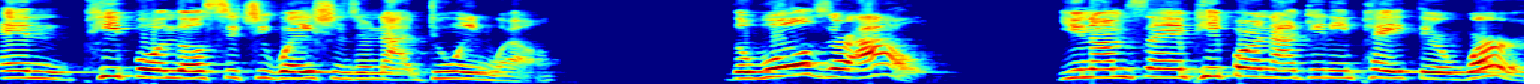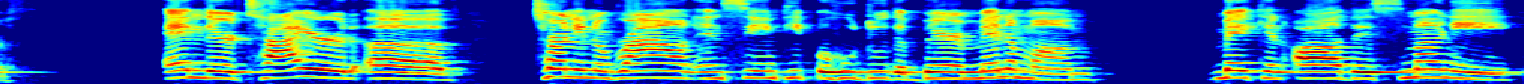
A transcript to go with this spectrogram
And people in those situations are not doing well. The wolves are out. You know what I'm saying? People are not getting paid their worth. And they're tired of turning around and seeing people who do the bare minimum making all this money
